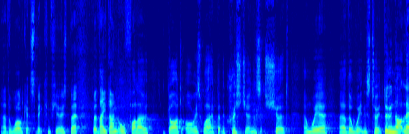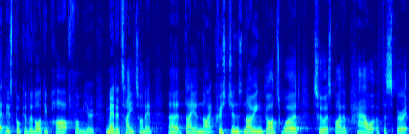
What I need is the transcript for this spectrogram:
uh, the world gets a bit confused, but, but they don't all follow God or His Word. But the Christians should, and we're uh, the witness to it. Do not let this book of the law depart from you. Meditate on it uh, day and night. Christians knowing God's Word to us by the power of the Spirit.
